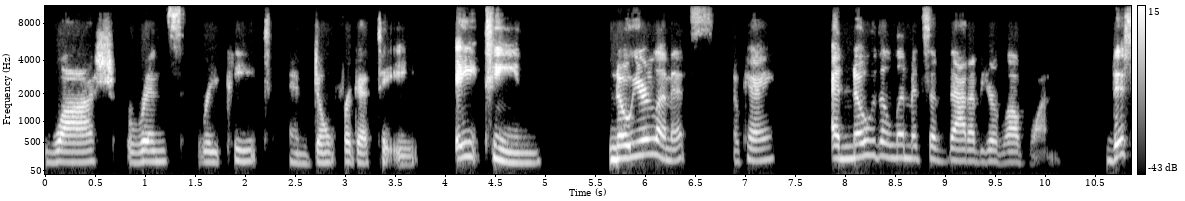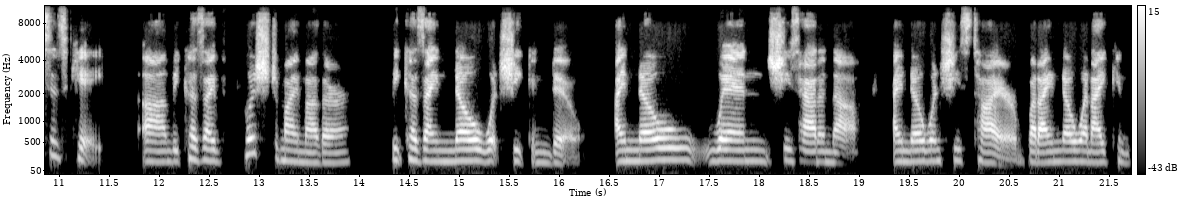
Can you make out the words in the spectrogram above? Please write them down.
wash, rinse, repeat, and don't forget to eat. 18 know your limits, okay? And know the limits of that of your loved one. This is key uh, because I've pushed my mother because I know what she can do. I know when she's had enough. I know when she's tired, but I know when I can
